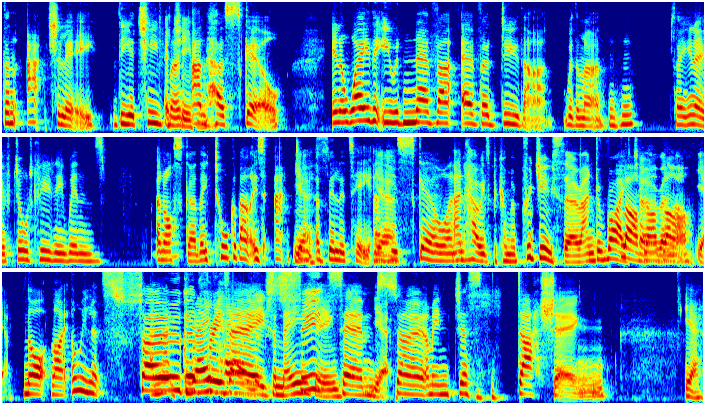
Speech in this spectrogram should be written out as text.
than actually the achievement, and her skill in a way that you would never ever do that with a man. Mm-hmm. So, you know, if George Clooney wins an Oscar, they talk about his acting Yes. ability and Yeah. his skill and, and how he's become a producer and a writer. blah, blah, and blah. yeah. Not like, oh, he looks so good for his age. amazing. Suits him. Yeah. So, I mean, just dashing. Yeah,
